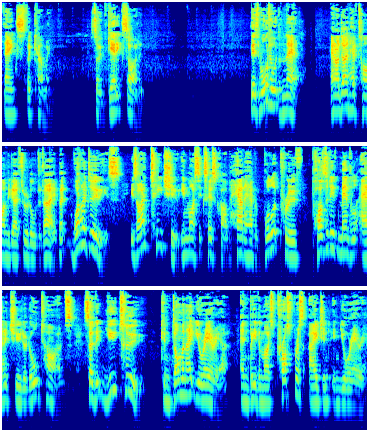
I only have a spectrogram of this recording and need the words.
Thanks for coming. So get excited. There's more to it than that, and I don't have time to go through it all today. But what I do is, is I teach you in my Success Club how to have a bulletproof, positive mental attitude at all times so that you too can dominate your area and be the most prosperous agent in your area.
